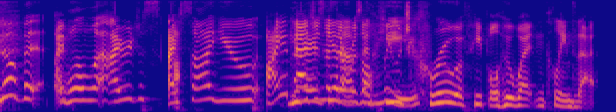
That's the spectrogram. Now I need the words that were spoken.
No, but I- well, I just I saw you. I imagine that there was a huge leave. crew of people who went and cleaned that.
